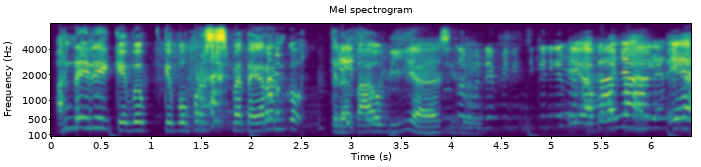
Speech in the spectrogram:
Anda ini kepo kepo perspekteran kok tidak tahu bias itu. Iya, pokoknya ya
